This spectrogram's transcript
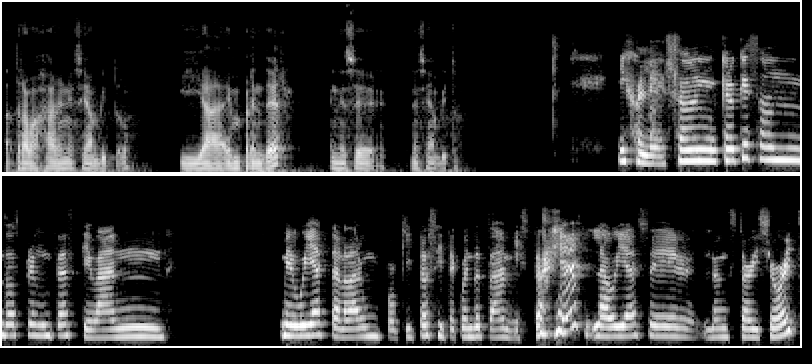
a trabajar en ese ámbito y a emprender en ese, en ese ámbito? Híjole, son, creo que son dos preguntas que van, me voy a tardar un poquito si te cuento toda mi historia, la voy a hacer long story short.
